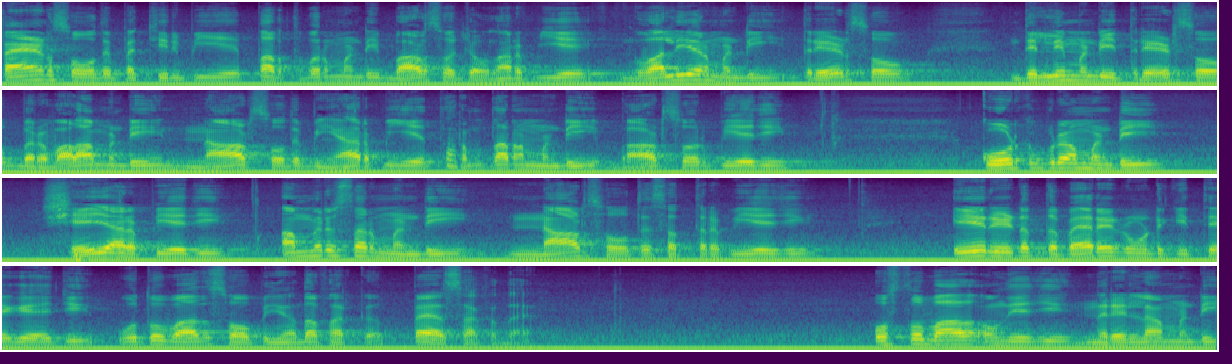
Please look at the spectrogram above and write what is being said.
6500 ਤੇ 25 ਰੁਪਏ ਭਰਤਪੁਰ ਮੰਡੀ 1214 ਰੁਪਏ ਗਵਾਲੀਅਰ ਮੰਡੀ 6300 ਦਿੱਲੀ ਮੰਡੀ 6300 ਬਰਵਾਲਾ ਮੰਡੀ 900 ਤੇ 50 ਰੁਪਏ ਤਰਨਤਾਰਨ ਮੰਡੀ 6200 ਰੁਪਏ ਜੀ। ਕੋਟਕਪੂਰਾ ਮੰਡੀ 6000 ਰੁਪਏ ਜੀ। ਅੰਮ੍ਰਿਤਸਰ ਮੰਡੀ 900 ਤੇ 70 ਰੁਪਏ ਜੀ। ਇਹ ਰੇਟ ਦੁਪਹਿਰੇ ਨੋਟ ਕੀਤੇ ਗਏ ਜੀ, ਉਹ ਤੋਂ ਬਾਅਦ 150 ਦਾ ਫ਼ਰਕ ਪੈ ਸਕਦਾ ਹੈ। ਉਸ ਤੋਂ ਬਾਅਦ ਆਉਂਦੀ ਹੈ ਜੀ ਨਰੇਲਾ ਮੰਡੀ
